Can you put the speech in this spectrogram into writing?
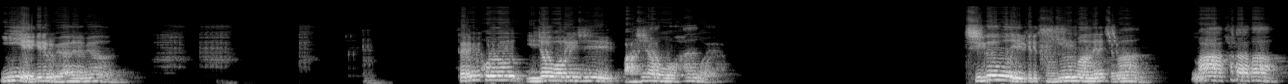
이 얘기를 왜 하냐면 세미콜론 잊어버리지 마시라고 하는 거예요. 지금은 이렇게 두 줄만 했지만 막 하다가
